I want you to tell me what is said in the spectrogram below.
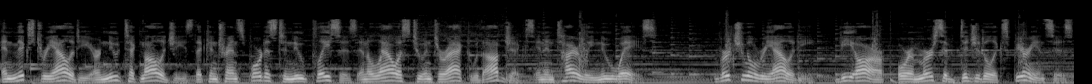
and mixed reality are new technologies that can transport us to new places and allow us to interact with objects in entirely new ways. Virtual reality, VR, or immersive digital experiences,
